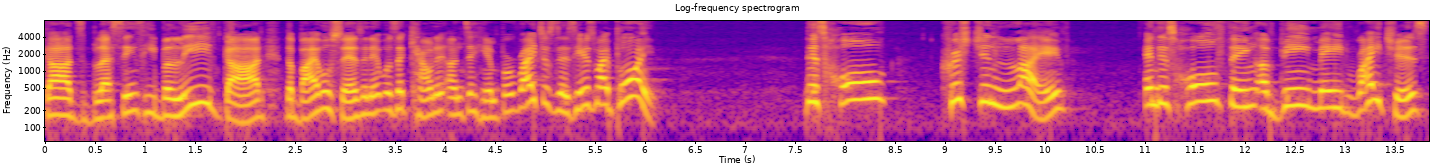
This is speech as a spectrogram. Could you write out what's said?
God's blessings. He believed God, the Bible says, and it was accounted unto him for righteousness. Here's my point this whole Christian life and this whole thing of being made righteous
